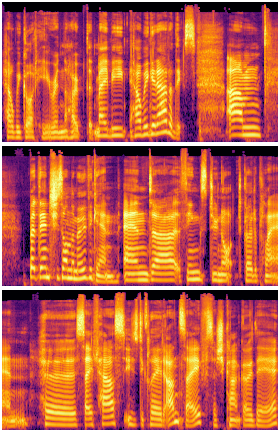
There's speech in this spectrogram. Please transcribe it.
how we got here in the hope that maybe how we get out of this. Um, but then she's on the move again, and uh, things do not go to plan. Her safe house is declared unsafe, so she can't go there,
